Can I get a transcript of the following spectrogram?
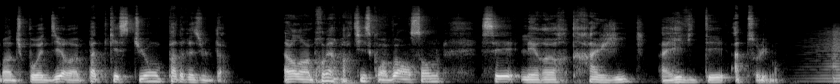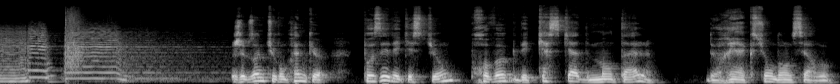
Ben, tu pourrais te dire euh, pas de questions, pas de résultats. Alors, dans la première partie, ce qu'on va voir ensemble, c'est l'erreur tragique à éviter absolument. J'ai besoin que tu comprennes que poser des questions provoque des cascades mentales de réactions dans le cerveau.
